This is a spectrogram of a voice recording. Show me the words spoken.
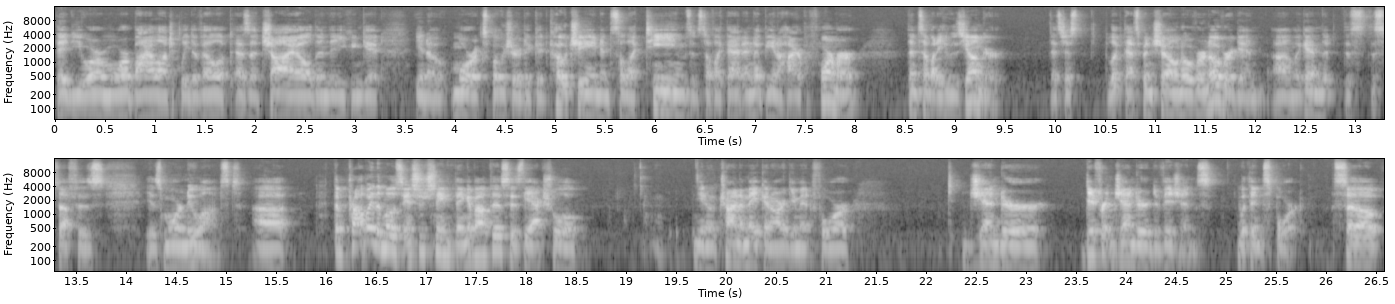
then you are more biologically developed as a child, and then you can get you know more exposure to good coaching and select teams and stuff like that. End up being a higher performer than somebody who's younger. That's just look that's been shown over and over again. Um, again, this this stuff is is more nuanced. Uh, the probably the most interesting thing about this is the actual, you know, trying to make an argument for gender, different gender divisions within sport. So,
